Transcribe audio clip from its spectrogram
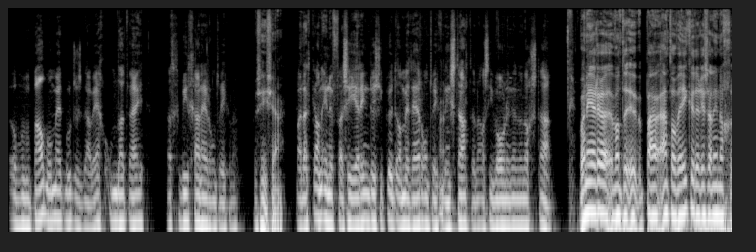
op een bepaald moment moeten ze daar weg, omdat wij dat gebied gaan herontwikkelen. Precies, ja. Maar dat kan in een fasering, dus je kunt al met herontwikkeling starten als die woningen er nog staan. Wanneer, eh, want een paar aantal weken, er is alleen nog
